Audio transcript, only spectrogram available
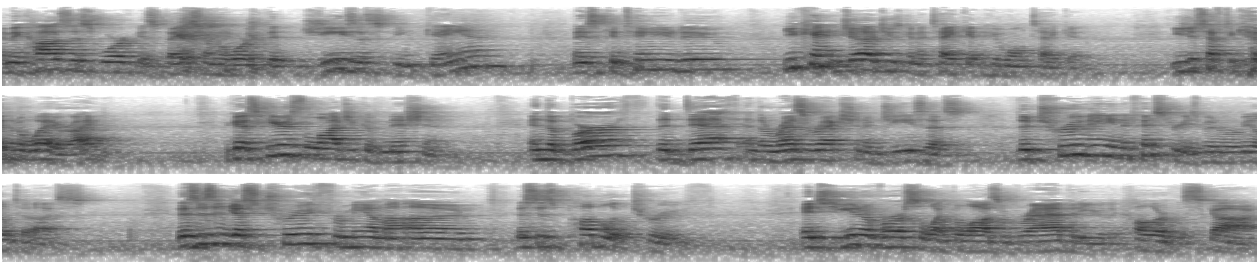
And because this work is based on the work that Jesus began and is continued to do, you can't judge who's going to take it and who won't take it. You just have to give it away, right? Because here's the logic of mission. In the birth, the death, and the resurrection of Jesus, the true meaning of history has been revealed to us. This isn't just truth for me on my own, this is public truth. It's universal, like the laws of gravity or the color of the sky.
